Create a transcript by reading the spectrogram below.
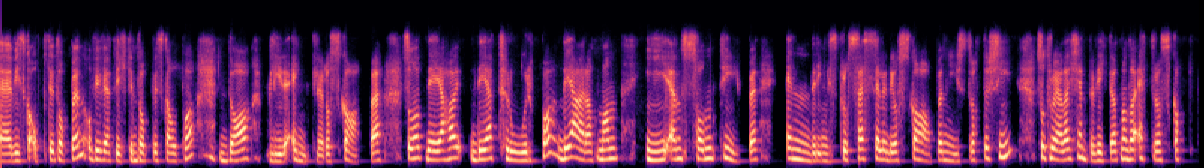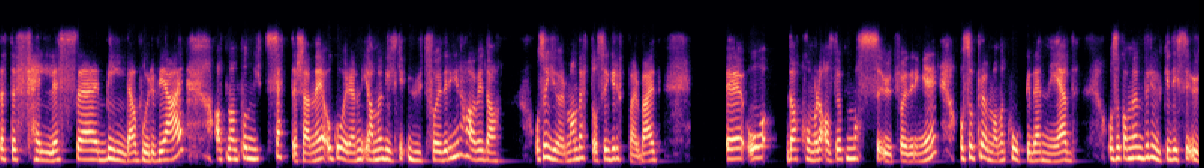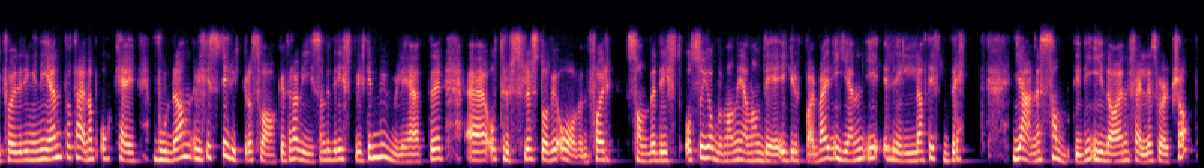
Eh, vi skal opp til toppen, og vi vet hvilken topp vi skal på. Da blir det enklere å skape. Sånn at det jeg, har, det jeg tror på, det er at man i en sånn type endringsprosess eller det å skape en ny strategi, så tror jeg det er kjempeviktig at man da etter å ha skapt dette felles eh, bildet av hvor vi er, at man på nytt setter seg ned og går igjen ja, men hvilke utfordringer har vi da? Og så gjør man dette også i gruppearbeid. Eh, og da kommer det alltid opp masse utfordringer, og så prøver man å koke det ned. Og så kan man bruke disse utfordringene igjen til å tegne opp ok, hvordan, hvilke styrker og svakheter har vi som bedrift, hvilke muligheter eh, og trusler står vi ovenfor som bedrift. Og så jobber man gjennom det i gruppearbeid, igjen i relativt bredt gjerne samtidig i en felles workshop.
